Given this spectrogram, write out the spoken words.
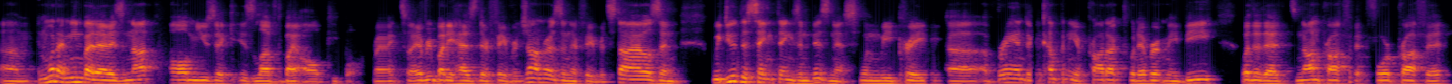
Um, and what I mean by that is not all music is loved by all people, right? So everybody has their favorite genres and their favorite styles. And we do the same things in business when we create a, brand, a company, a product, whatever it may be, whether that's nonprofit, for profit.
